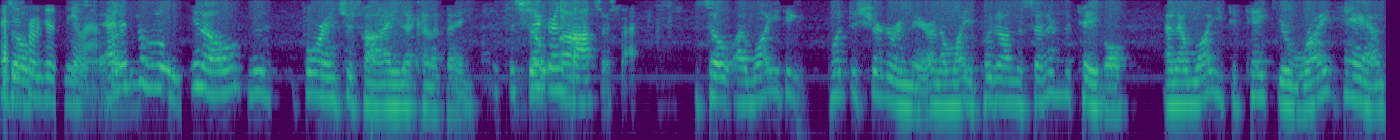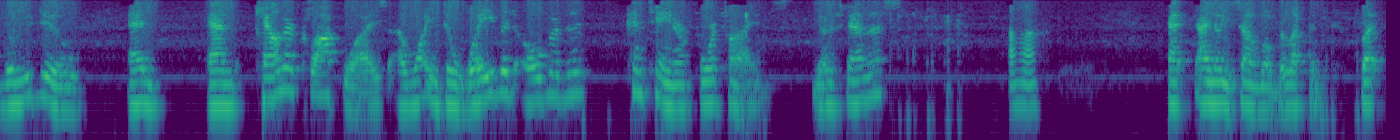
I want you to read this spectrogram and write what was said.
I So- from Disneyland. and it's a little, you know, four inches high, that kind of thing. It's a so, sugar and uh, saucer set. So I want you to put the sugar in there, and I want you to put it on the center of the table, and I want you to take your right hand when you do, and and counterclockwise, I want you to wave it over the container four times. You understand this? Uh huh. And I know you sound a little reluctant, but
